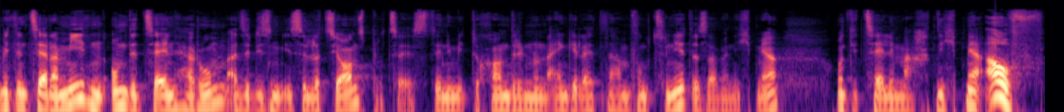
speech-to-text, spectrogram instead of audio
Mit den Ceramiden um die Zellen herum, also diesem Isolationsprozess, den die Mitochondrien nun eingeleitet haben, funktioniert das aber nicht mehr und die Zelle macht nicht mehr auf.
